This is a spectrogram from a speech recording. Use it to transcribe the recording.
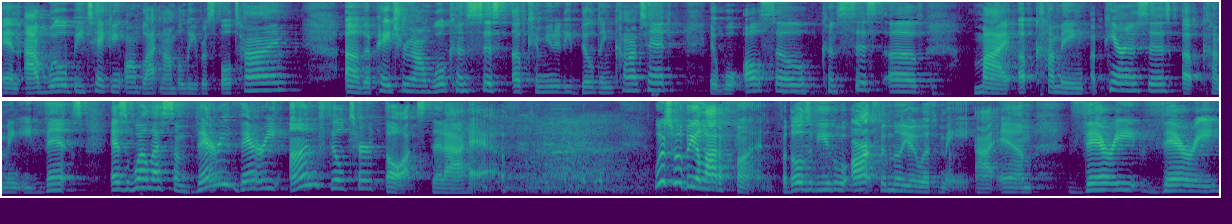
and I will be taking on Black Nonbelievers full time. Uh, the Patreon will consist of community building content. It will also consist of my upcoming appearances, upcoming events, as well as some very, very unfiltered thoughts that I have which will be a lot of fun. For those of you who aren't familiar with me, I am very, very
